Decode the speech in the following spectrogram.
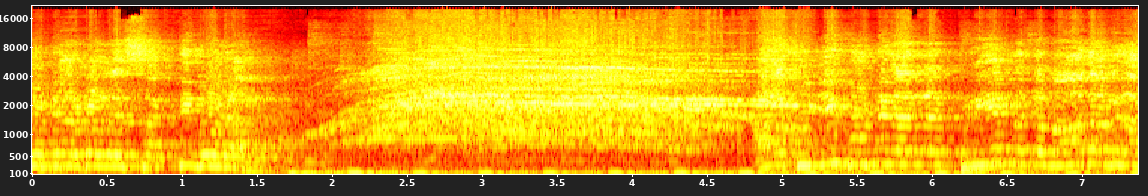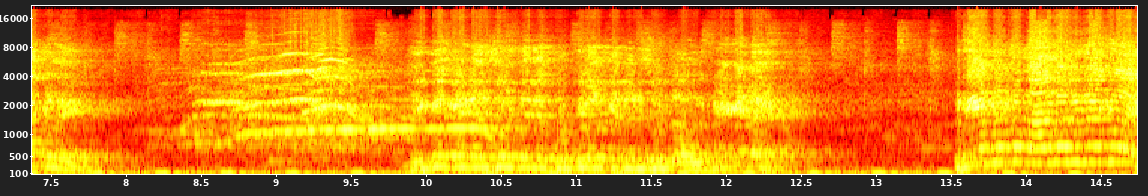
കുട്ടികൾക്കുള്ള ശക്തി പോരാ. ആ കുഞ്ഞു കൂട്ടുകാരുടെ പ്രിയപ്പെട്ട മാതാപിതാക്കളെ നിങ്ങൾക്ക് എനർജി ഉണ്ടല്ലോ? കുട്ടികൾക്ക് എനർജി ഉണ്ടാവും കേക്കട്ടെ? പ്രിയപ്പെട്ട മാതാപിതാക്കളെ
